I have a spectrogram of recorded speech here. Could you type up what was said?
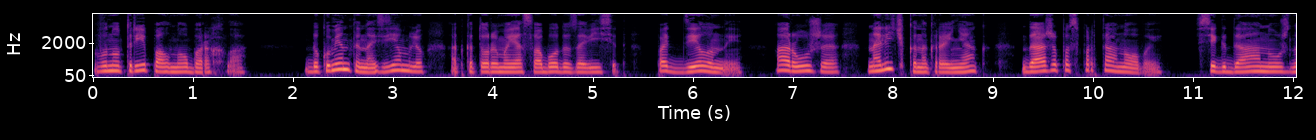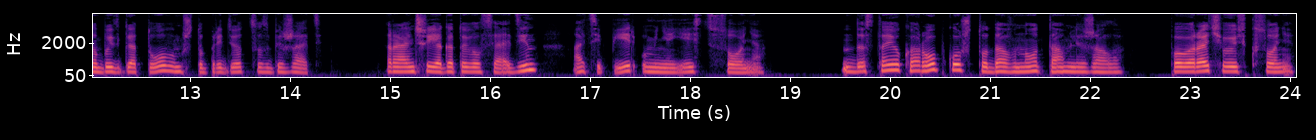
Внутри полно барахла. Документы на землю, от которой моя свобода зависит, подделанные, оружие, наличка на крайняк, даже паспорта новые. Всегда нужно быть готовым, что придется сбежать. Раньше я готовился один, а теперь у меня есть Соня. Достаю коробку, что давно там лежала. Поворачиваюсь к Соне.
